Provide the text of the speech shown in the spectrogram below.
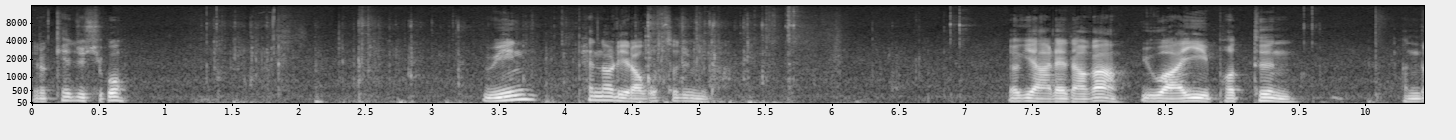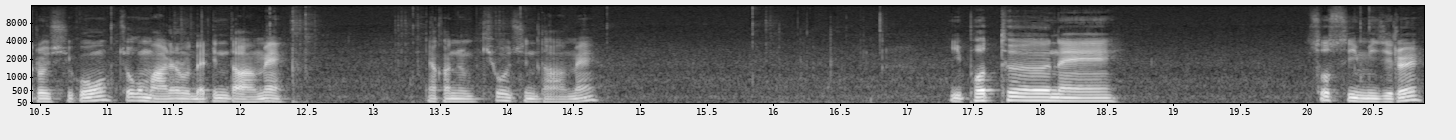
이렇게 해주시고 윈 패널이라고 써줍니다. 여기 아래다가 UI 버튼 만들어 주시고 조금 아래로 내린 다음에 약간 좀 키워준 다음에 이 버튼의 소스 이미지를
